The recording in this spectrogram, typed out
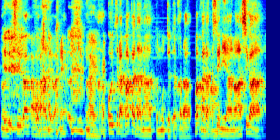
うん中学校まではね、う んはいはいこいつらバカだなと思ってたからバカなくせにあの足が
